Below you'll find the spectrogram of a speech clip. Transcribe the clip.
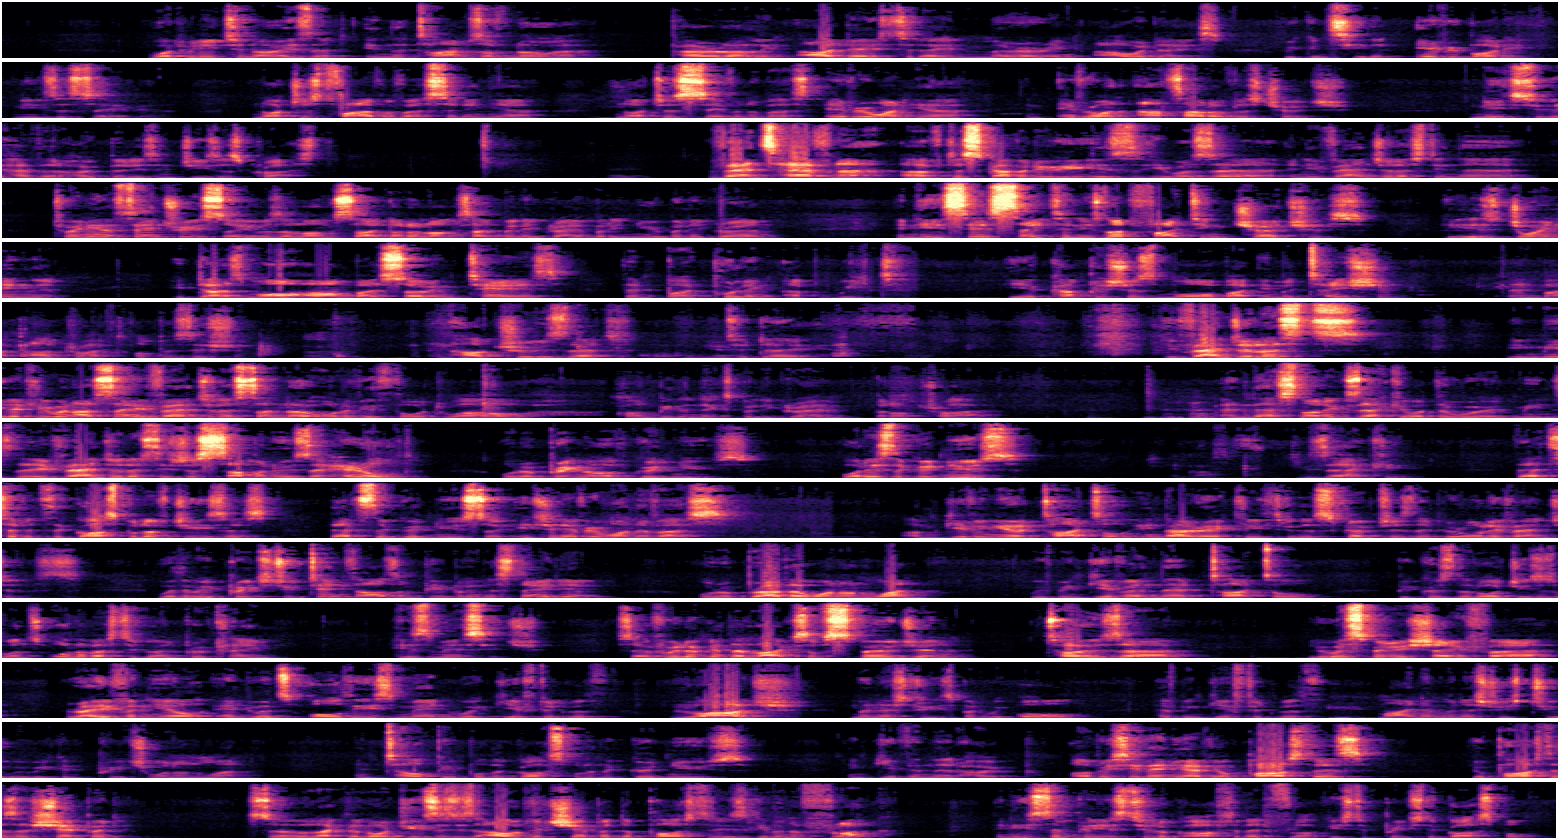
What we need to know is that in the times of Noah, paralleling our days today and mirroring our days, we can see that everybody needs a Savior. Not just five of us sitting here, not just seven of us. Everyone here and everyone outside of this church needs to have that hope that is in Jesus Christ. Vance Havner, I've discovered who he is. He was uh, an evangelist in the 20th century, so he was alongside, not alongside Billy Graham, but he knew Billy Graham. And he says Satan is not fighting churches, he is joining them. He does more harm by sowing tares than by pulling up wheat. He accomplishes more by imitation than by outright opposition. And how true is that today? Evangelists Immediately when I say evangelist, I know all of you thought, wow, can't be the next Billy Graham, but I'll try. and that's not exactly what the word means. The evangelist is just someone who's a herald or a bringer of good news. What is the good news? The Exactly. That's it. It's the gospel of Jesus. That's the good news. So each and every one of us, I'm giving you a title indirectly through the scriptures that we're all evangelists. Whether we preach to 10,000 people in a stadium or a brother one on one, We've been given that title because the Lord Jesus wants all of us to go and proclaim his message. So if we look at the likes of Spurgeon, Tozer, Lewis Sperry Chafer, Ravenhill, Edwards, all these men were gifted with large ministries, but we all have been gifted with minor ministries too, where we can preach one on one and tell people the gospel and the good news and give them that hope. Obviously, then you have your pastors. Your pastor's a shepherd. So, like the Lord Jesus is our good shepherd, the pastor is given a flock, and he simply is to look after that flock. He's to preach the gospel,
